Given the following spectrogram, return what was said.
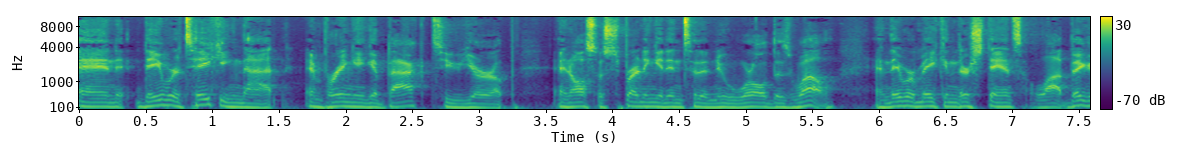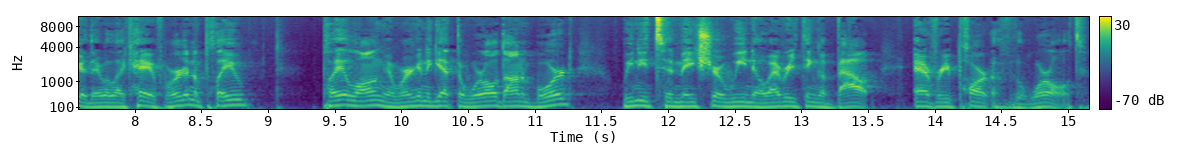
and they were taking that and bringing it back to Europe and also spreading it into the new world as well. And they were making their stance a lot bigger. They were like, "Hey, if we're going to play play along and we're going to get the world on board, we need to make sure we know everything about every part of the world."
